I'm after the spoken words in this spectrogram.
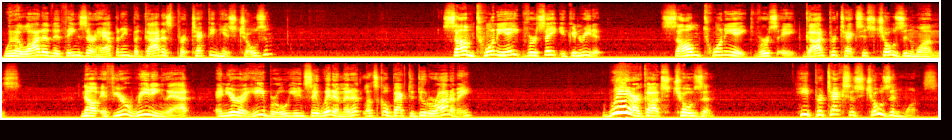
when a lot of the things are happening, but God is protecting his chosen? Psalm 28, verse 8, you can read it. Psalm 28, verse 8 God protects his chosen ones. Now, if you're reading that and you're a Hebrew, you can say, wait a minute, let's go back to Deuteronomy. We are God's chosen. He protects his chosen ones.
